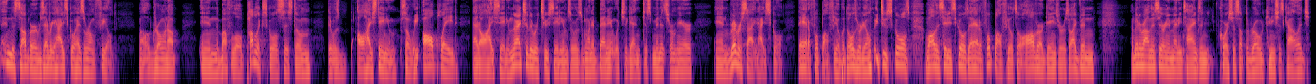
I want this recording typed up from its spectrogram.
in the suburbs, every high school has their own field. Well, growing up in the Buffalo public school system, there was All High Stadium, so we all played at All High Stadium. There actually there were two stadiums. There was one at Bennett, which again just minutes from here, and Riverside High School. They had a football field, but those were the only two schools of all the city schools that had a football field. So all of our games were. So I've been I've been around this area many times, and of course, just up the road, Canisius College,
